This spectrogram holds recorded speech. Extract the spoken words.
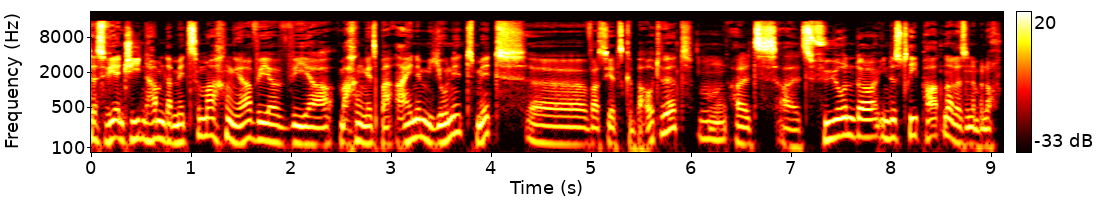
dass wir entschieden haben, da mitzumachen. Ja, wir, wir machen jetzt bei einem Unit mit, äh, was jetzt gebaut wird, als, als führender Industriepartner. Da sind aber noch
